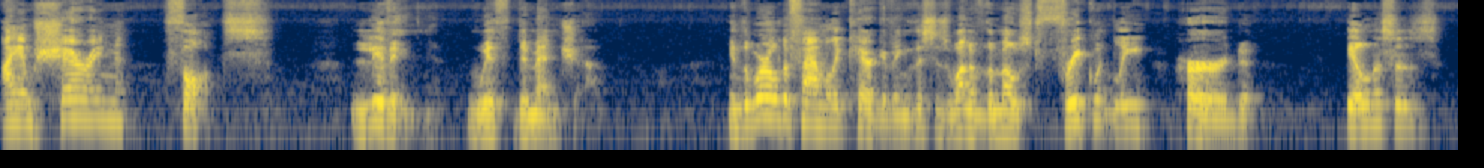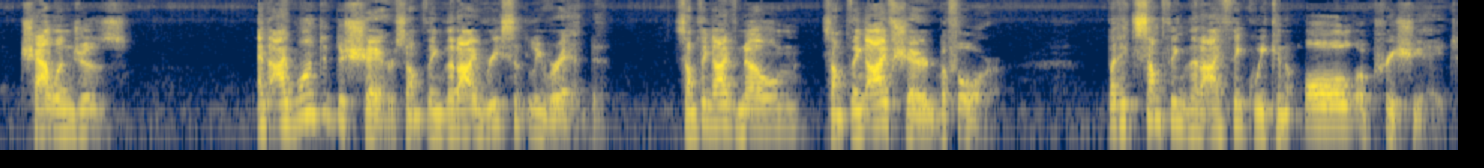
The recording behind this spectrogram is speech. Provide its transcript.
I am sharing thoughts, living with dementia. In the world of family caregiving, this is one of the most frequently heard illnesses, challenges, and I wanted to share something that I recently read, something I've known, something I've shared before but it's something that I think we can all appreciate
